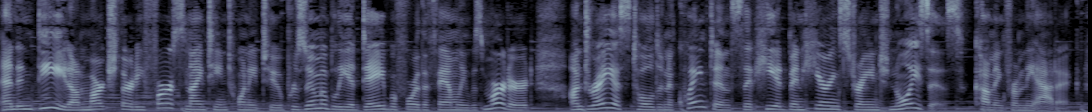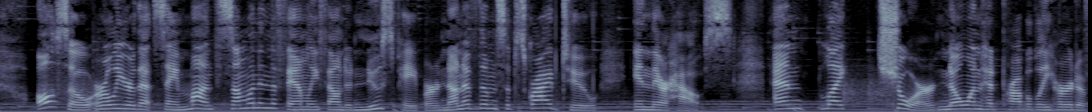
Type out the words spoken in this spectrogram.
And indeed, on March 31, 1922, presumably a day before the family was murdered, Andreas told an acquaintance that he had been hearing strange noises coming from the attic. Also, earlier that same month, someone in the family found a newspaper none of them subscribed to in their house. And, like, sure, no one had probably heard of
